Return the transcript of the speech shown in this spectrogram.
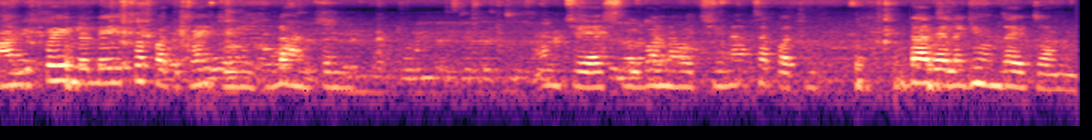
आम्ही पहिलं लई चपाती खायचो लहानपणी. आमची असली बनवायची ना चपाती. डब्याला घेऊन जायचो आम्ही.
